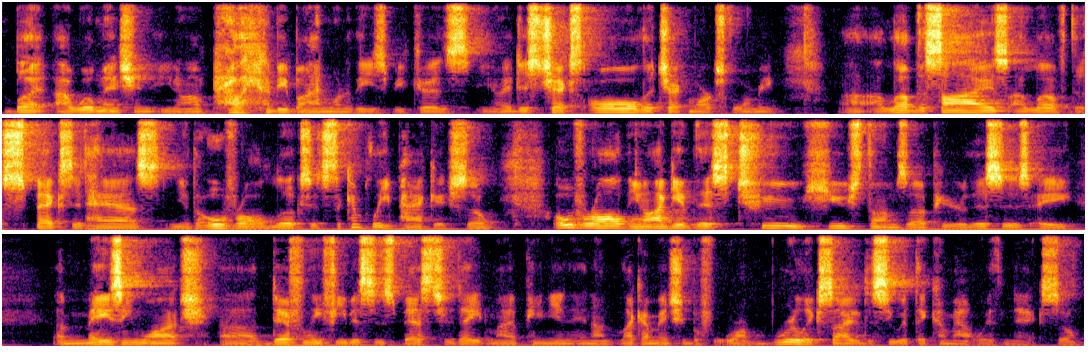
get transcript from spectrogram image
but I will mention, you know, I'm probably going to be buying one of these because you know it just checks all the check marks for me. Uh, I love the size. I love the specs it has. You know, the overall looks. It's the complete package. So overall, you know, I give this two huge thumbs up here. This is a amazing watch. Uh, definitely Phoibos's best to date, in my opinion. And I'm, like I mentioned before, I'm really excited to see what they come out with next. So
